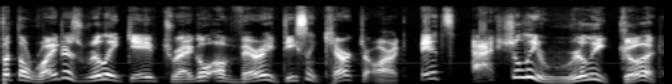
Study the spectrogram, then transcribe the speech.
but the writers really gave Drago a very decent character arc. It's actually really good.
